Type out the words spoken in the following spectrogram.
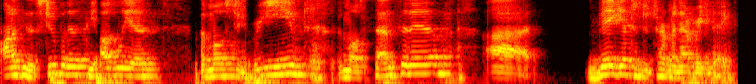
honestly the stupidest, the ugliest, the most aggrieved, the most sensitive, uh, they get to determine everything.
